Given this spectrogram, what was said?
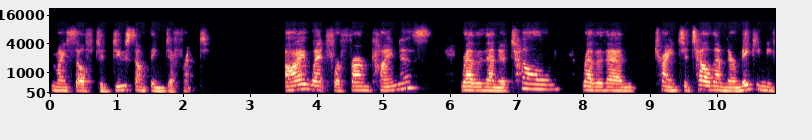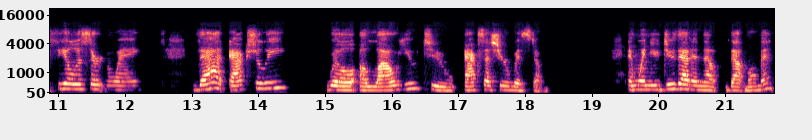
myself to do something different. I went for firm kindness rather than a tone, rather than trying to tell them they're making me feel a certain way. That actually will allow you to access your wisdom and when you do that in that, that moment,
